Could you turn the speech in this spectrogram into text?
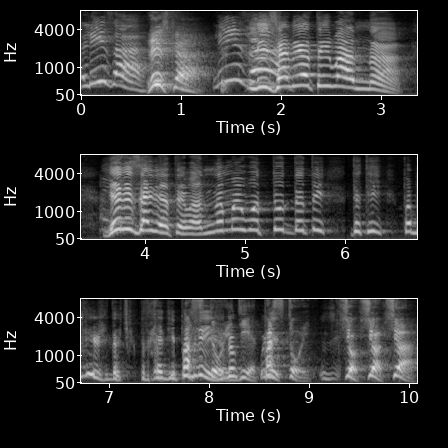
Лиза! Лизка! Лиза! Лизавета Ивановна! Елизавета Ивановна, мы вот тут, да ты, да ты поближе, дочка, подходи, поближе. Постой, ну, дед, постой. Все, все, все.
